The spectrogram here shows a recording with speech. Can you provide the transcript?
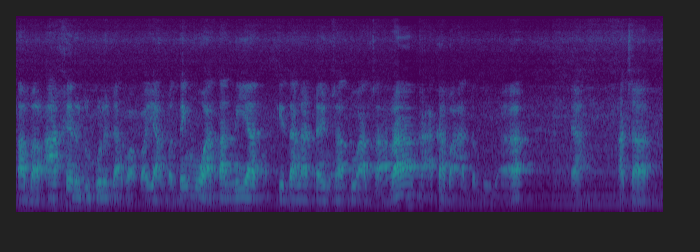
tanggal akhir itu boleh tidak apa-apa. Yang penting muatan niat kita ngadain satu acara keagamaan tentunya. Ya aja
